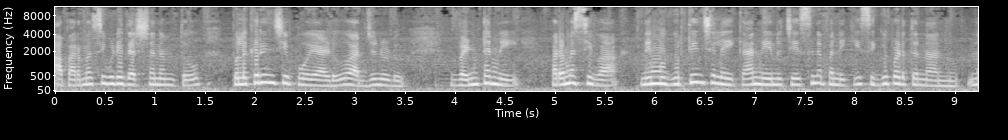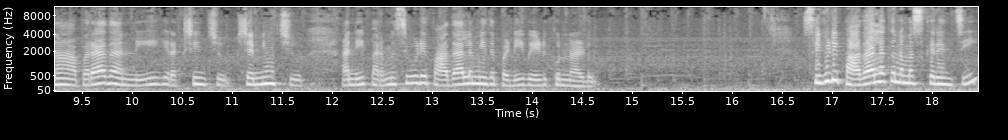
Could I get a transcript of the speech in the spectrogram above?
ఆ పరమశివుడి దర్శనంతో పులకరించిపోయాడు అర్జునుడు. వెంటనే పరమశివ నిన్ను గుర్తించలేక నేను చేసిన పనికి సిగ్గుపడుతున్నాను. నా అపరాధాన్ని రక్షించు క్షమించు అని పరమశివుడి పాదాల మీద పడి వేడుకున్నాడు. శివుడి పాదాలకు నమస్కరించి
